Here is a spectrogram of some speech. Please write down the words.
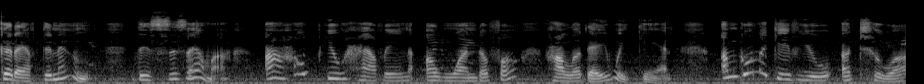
Good afternoon. This is Emma. I hope you're having a wonderful holiday weekend. I'm going to give you a tour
